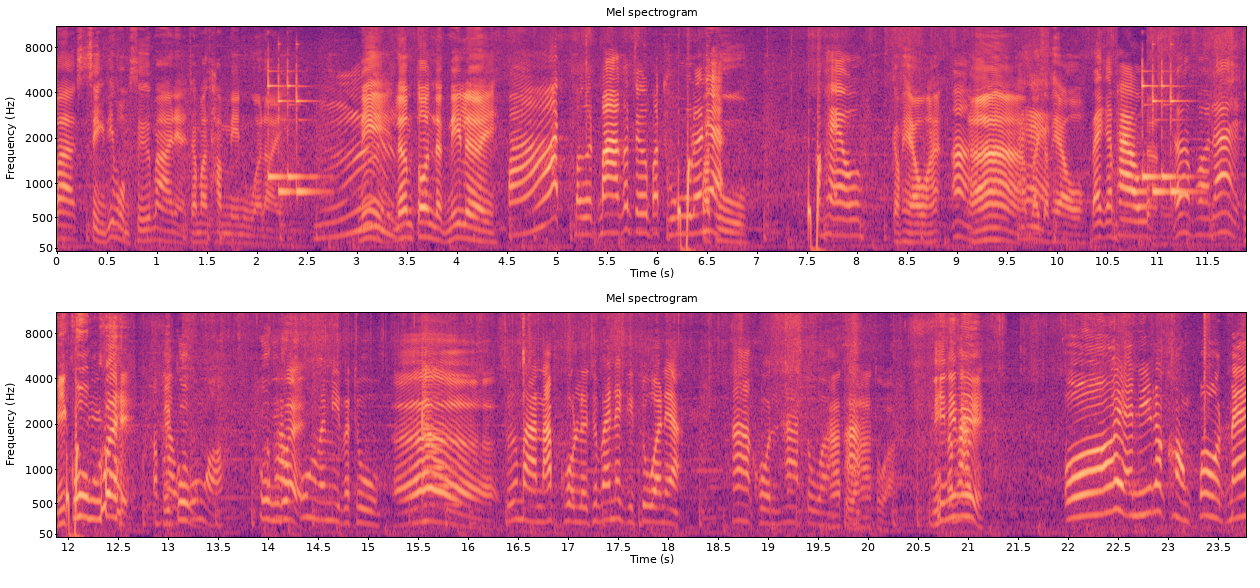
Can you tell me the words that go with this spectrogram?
ว่าสิ่งที่ผมซื้อมาเนี่ยจะมาทำเมนูอะไรอืมนี่เริ่มต้นจากนี่เลยป๊าดเปิดมาก็เจอปลาทูแล้วปลาเนี่ยทูกระเพรากระเพราฮะอ่า อ่าใบกระเพรา ใบกะเพราเออพอได้มีกุ้งด้วยกะเพมีรากุ้ง กุ้งเหรอกุ้งด้วย กะเพรากุ้งไม่มีปลาทู เออ ซื้อมานับคนเลยใช่ไหมในกี่ตัวเนี่ย ห้าคนห้าตัวห้าตัวอะห้าตัว นี่นี่กะเพรานี่โอ้ยอันนี้ละของโปรดแม่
